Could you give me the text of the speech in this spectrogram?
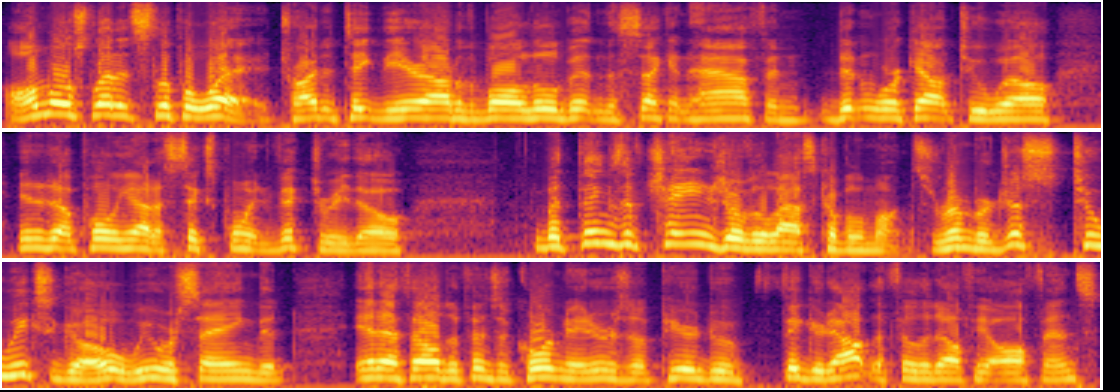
almost let it slip away. Tried to take the air out of the ball a little bit in the second half and didn't work out too well. Ended up pulling out a six point victory though. But things have changed over the last couple of months. Remember, just two weeks ago, we were saying that NFL defensive coordinators appeared to have figured out the Philadelphia offense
